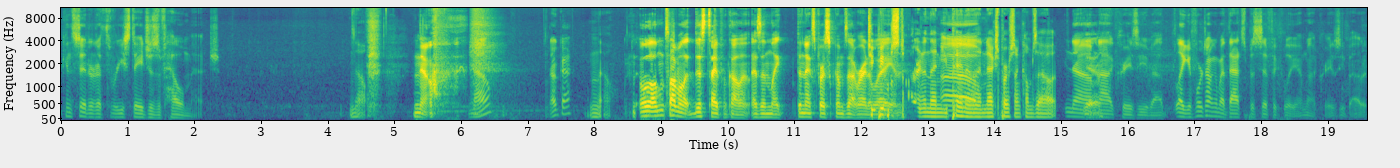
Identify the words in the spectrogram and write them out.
considered a three stages of hell match? No, No. No. Okay. no. well, I'm talking about this type of gauntlet, as in like the next person comes out right Two away. people And, start and then you pin, and Oh. the next person comes out. No, Yeah. I'm not crazy about. Like, if we're talking about that specifically, I'm not crazy about it.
